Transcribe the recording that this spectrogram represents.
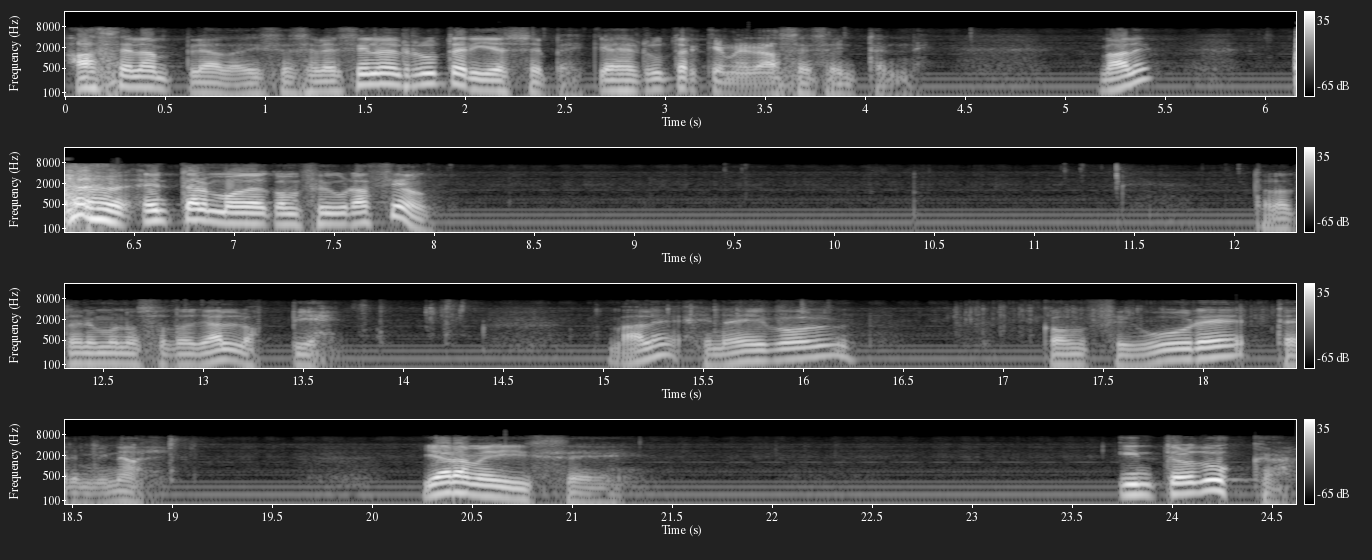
hace la empleada dice selecciona el router ISP que es el router que me da acceso a internet vale entra el modo de configuración. Esto lo tenemos nosotros ya en los pies vale enable configure terminal. Y ahora me dice introduzca.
